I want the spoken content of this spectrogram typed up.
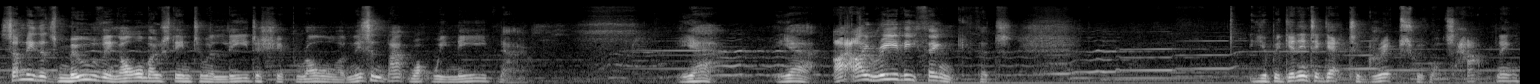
somebody that's moving almost into a leadership role. And isn't that what we need now? Yeah, yeah. I, I really think that you're beginning to get to grips with what's happening.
